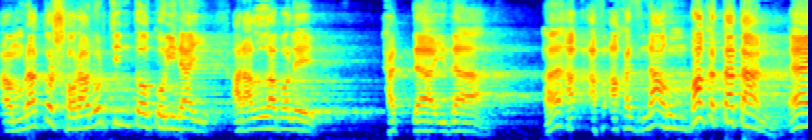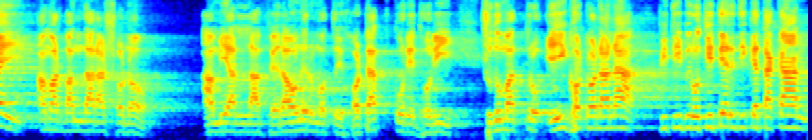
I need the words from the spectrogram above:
আমরা তো সরানোর চিন্তাও করি নাই। আর আল্লাহ বলে, হাত্তা ইদা বাকতাতান এই, আমার বান্দারা, শোনো। আমি আল্লাহ ফেরাউনের মতোই হঠাৎ করে ধরি। শুধুমাত্র এই ঘটনা না, পৃথিবীর অতীতের দিকে তাকান,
